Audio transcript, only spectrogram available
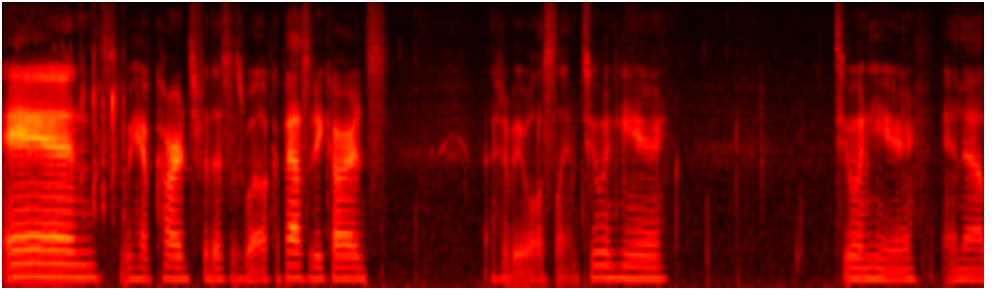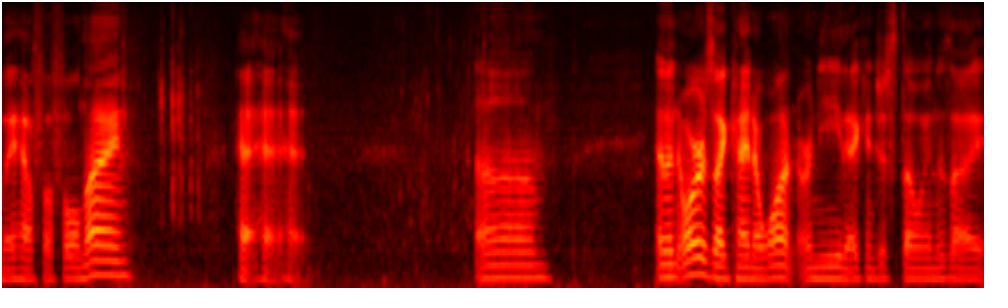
And we have cards for this as well. Capacity cards. I should be able to slam two in here two in here, and now they have a full nine. Het, het, het. Um, and then ores I kind of want or need, I can just throw in as I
